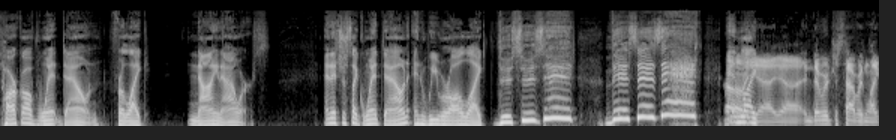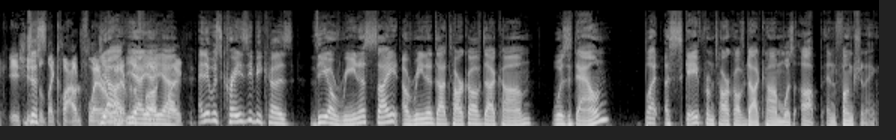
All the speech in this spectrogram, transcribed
Tarkov went down for like 9 hours. And it just like went down and we were all like this is it. This is it and oh, like yeah, yeah, and they were just having like issues just, with like Cloudflare yeah, or whatever. Yeah, yeah, yeah. Like. And it was crazy because the arena site, arena.tarkov.com, was down, but escape from tarkov.com was up and functioning.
